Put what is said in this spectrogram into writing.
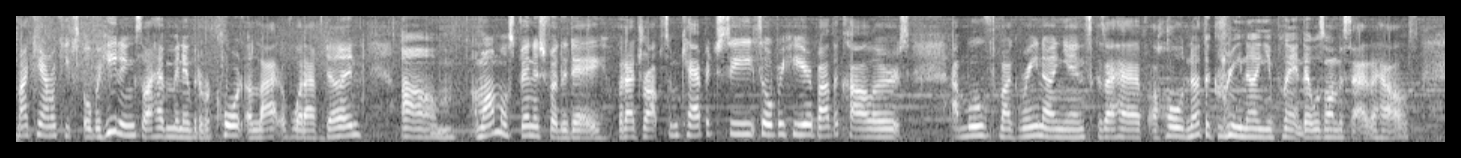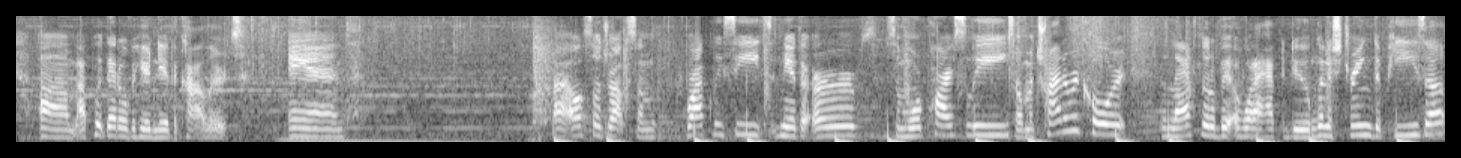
my camera keeps overheating so I haven't been able to record a lot of what I've done. Um, I'm almost finished for the day, but I dropped some cabbage seeds over here by the collards. I moved my green onions because I have a whole nother green onion plant that was on the side of the house. Um, I put that over here near the collards. And I also dropped some broccoli seeds near the herbs, some more parsley. So I'm gonna try to record the last little bit of what I have to do. I'm gonna string the peas up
